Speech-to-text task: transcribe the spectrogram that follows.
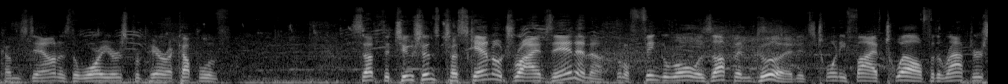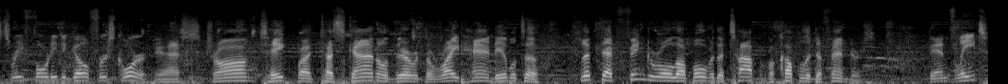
comes down as the Warriors prepare a couple of substitutions. Toscano drives in, and a little finger roll is up and good. It's 25 12 for the Raptors, 3.40 to go, first quarter. Yeah, strong take by Toscano there with the right hand, able to flip that finger roll up over the top of a couple of defenders. VanVleet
